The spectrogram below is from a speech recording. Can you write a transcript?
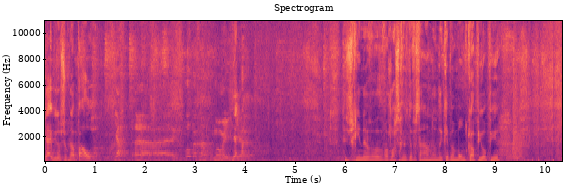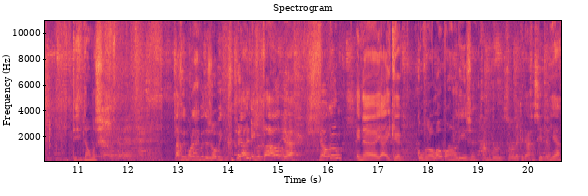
Ja, ik ben op zoek naar Paul. Ja, ik loop even naar een momentje. Ja. Het is misschien wat lastiger te verstaan, want ik heb een mondkapje op hier. Het is niet anders. Nou, goedemorgen, ik ben dus Robbie. Ja, ik ben Paul. Ja. Welkom. En uh, ja, ik uh, kom van een loopanalyse. Gaan we doen. Zullen we lekker daar gaan zitten? Ja.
